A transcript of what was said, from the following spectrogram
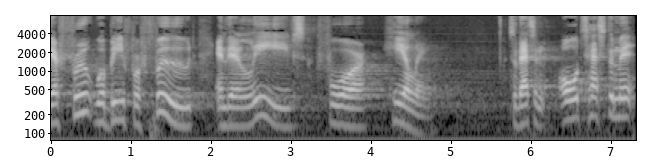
Their fruit will be for food, and their leaves for healing. So that's an Old Testament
